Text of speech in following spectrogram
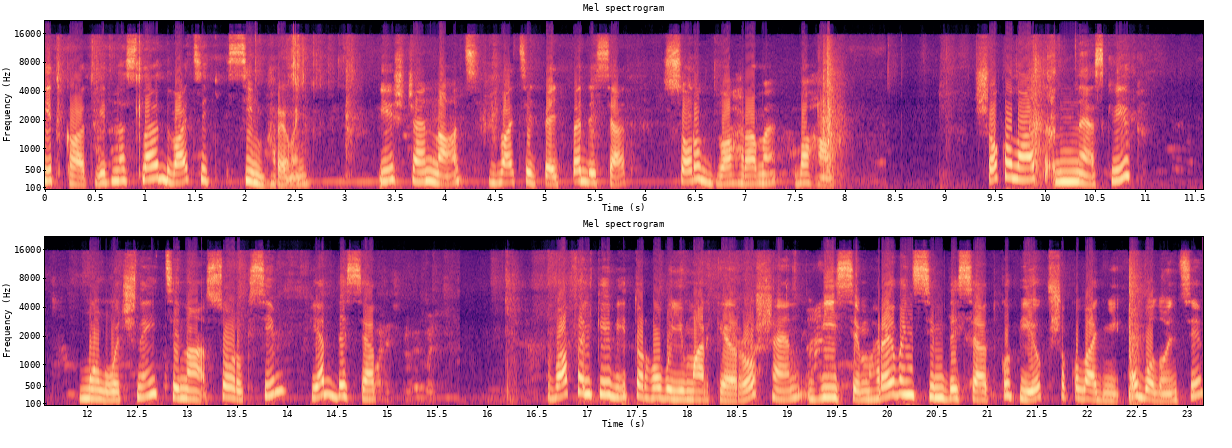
KitKat від Nestle 27 гривень. І ще нац 25,50, 42 грами вага. Шоколад Nesquik молочний, ціна 47,50. Вафельки від торгової марки Рошен 8 гривень 70 копійок в шоколадній оболонці.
